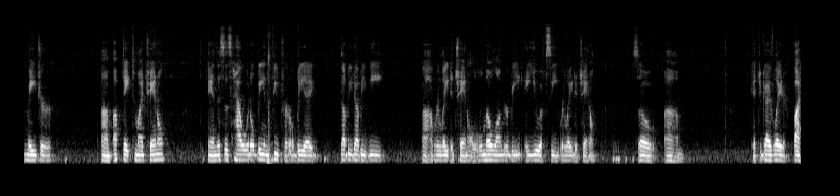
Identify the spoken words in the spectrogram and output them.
major um, update to my channel, and this is how it'll be in the future. It'll be a WWE uh, related channel. It will no longer be a UFC related channel. So um, catch you guys later. Bye.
